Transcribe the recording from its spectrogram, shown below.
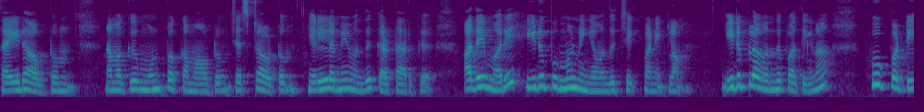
சைடு ஆகட்டும் நமக்கு முன்பக்கம் ஆகட்டும் செஸ்ட் ஆகட்டும் எல்லாமே வந்து கரெக்டாக இருக்குது அதே மாதிரி இடுப்பும் நீங்கள் வந்து செக் பண்ணிக்கலாம். இடுப்பில் வந்து பார்த்திங்கன்னா ஹூப்பட்டி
